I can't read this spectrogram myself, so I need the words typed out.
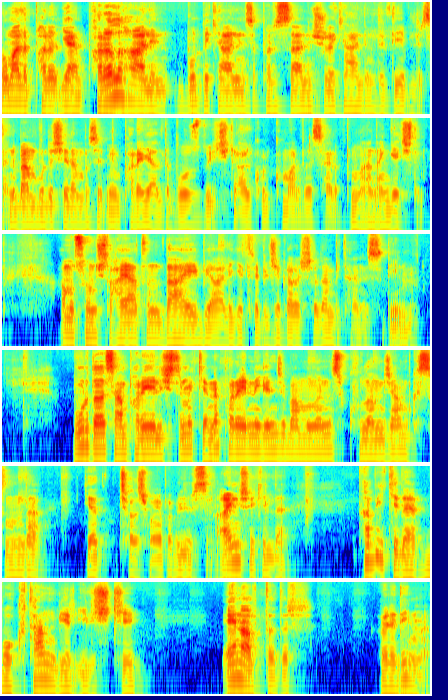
Normalde para yani paralı halin buradaki halin ise parasız halin şuradaki halindir diyebiliriz. Hani ben burada şeyden bahsetmiyorum. Para geldi bozdu içki, alkol, kumar vesaire. Bunlardan geçtim. Ama sonuçta hayatını daha iyi bir hale getirebilecek araçlardan bir tanesi değil mi? Burada sen parayı geliştirmek yerine para eline gelince ben bunları nasıl kullanacağım kısmında ya çalışma yapabilirsin. Aynı şekilde tabii ki de boktan bir ilişki en alttadır. Öyle değil mi?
